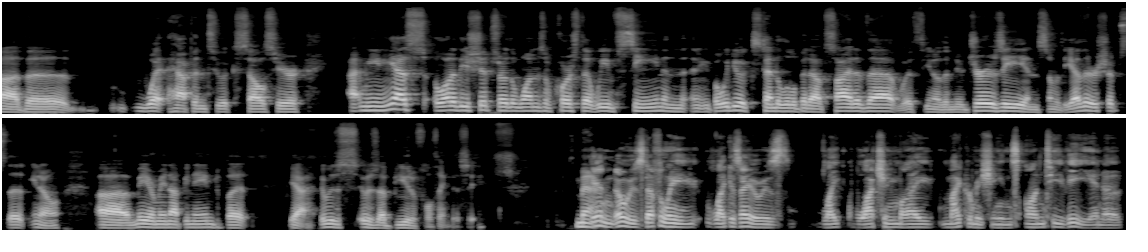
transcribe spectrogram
uh, the what happened to Excelsior. I mean, yes, a lot of these ships are the ones, of course, that we've seen, and, and, but we do extend a little bit outside of that with you know the New Jersey and some of the other ships that you know uh, may or may not be named. But yeah, it was it was a beautiful thing to see. Matt. Yeah, no, it was definitely like I say, it was like watching my micro machines on TV in a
